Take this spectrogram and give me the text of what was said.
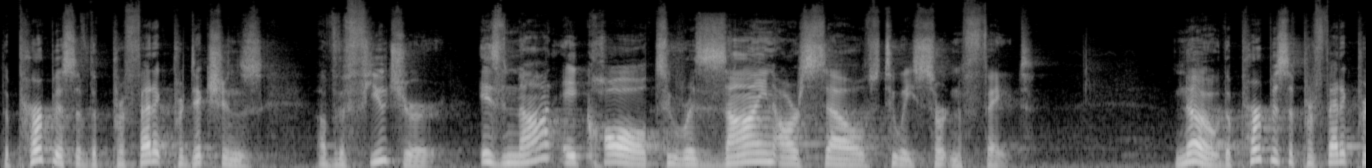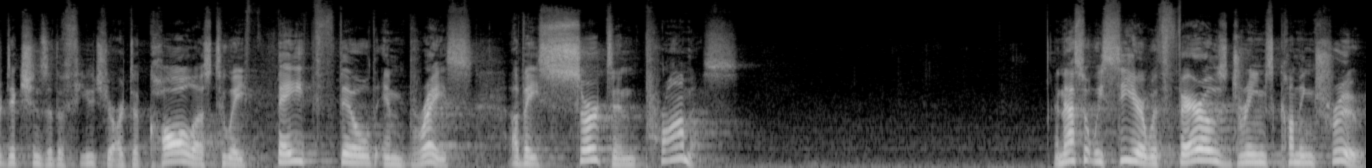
The purpose of the prophetic predictions of the future is not a call to resign ourselves to a certain fate. No, the purpose of prophetic predictions of the future are to call us to a faith filled embrace of a certain promise. And that's what we see here with Pharaoh's dreams coming true.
